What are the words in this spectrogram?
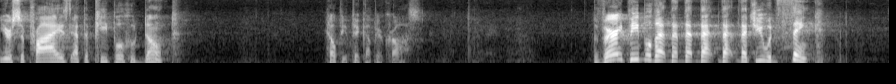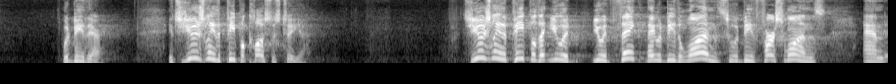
you're surprised at the people who don't help you pick up your cross. The very people that, that, that, that, that, that you would think would be there. It's usually the people closest to you. It's usually the people that you would, you would think they would be the ones who would be the first ones. And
